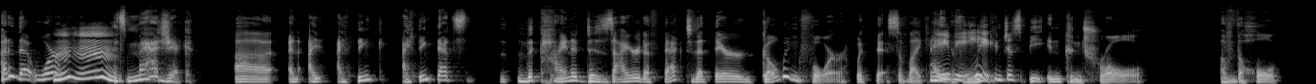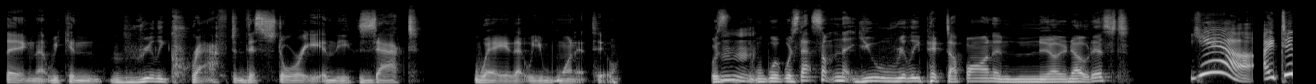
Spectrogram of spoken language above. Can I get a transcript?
How did that work? Mhm. It's magic. Uh, and I I think I think that's the kind of desired effect that they're going for with this of like, hey, we can just be in control of the whole thing, that we can really craft this story in the exact way that we want it to. Was w- was that something that you really picked up on and noticed? Yeah, I did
